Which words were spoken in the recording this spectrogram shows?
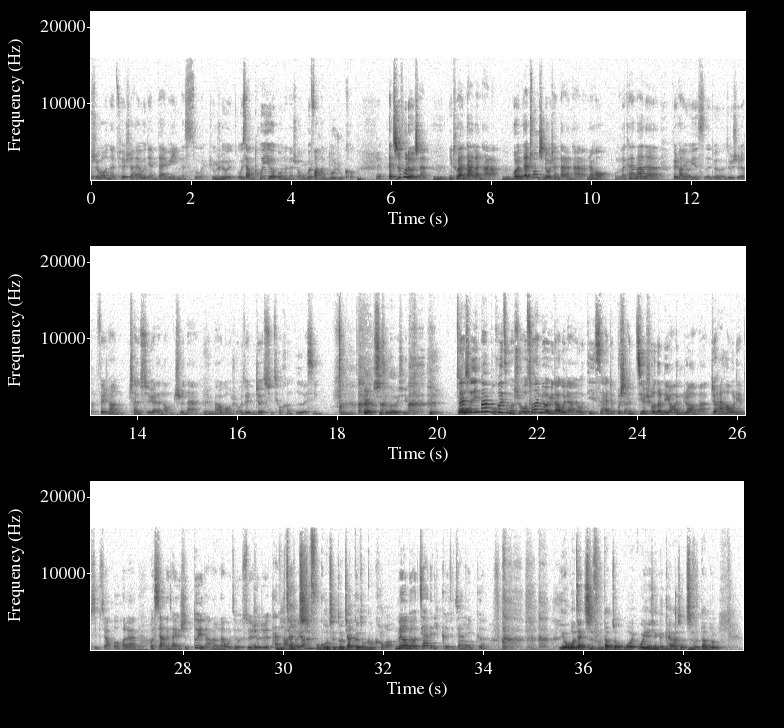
有时候呢，确实还有点带运营的思维。比如说，有我想推一个功能的时候，我会放很多入口，就是在支付流程，嗯。你突然打断它了，嗯。或者你在充值流程打断它了，嗯。然后我们的开发呢非常有意思，就就是非常程序员的那种直男，嗯。然后跟我说，我觉得你这个需求很恶心。嗯，对，是很恶心。但是，一般不会这么说，我从来没有遇到过这样的人。我第一次还就不是很接受得了，你知道吗？就还好我脸皮比较厚。后来我想了想，也是对的啊嗯，那我就所以说就是探你在讨很重要。支付过程中加各种入口啊，没有没有，加了一个就加了一个。因为我在支付当中，我我原先跟开发说，支付当中，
